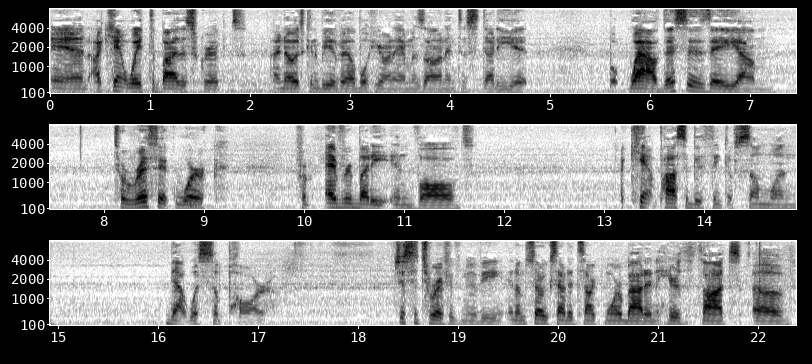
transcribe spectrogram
and I can't wait to buy the script. I know it's going to be available here on Amazon and to study it. But wow, this is a um, terrific work from everybody involved. I can't possibly think of someone that was subpar. Just a terrific movie, and I'm so excited to talk more about it and hear the thoughts of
